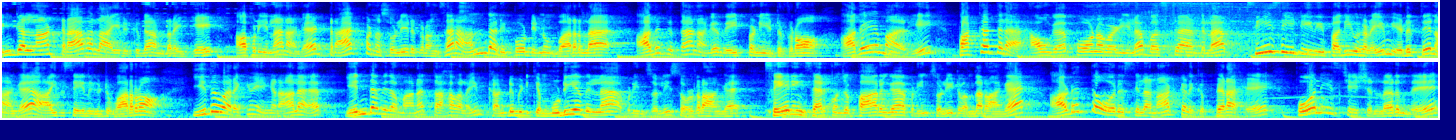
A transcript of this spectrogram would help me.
எங்கெல்லாம் ட்ராவல் ஆகிருக்குது அன்றைக்கு? அப்படின்லாம் நாங்கள் ட்ராக் பண்ண சொல்லியிருக்கிறோங்க சார். அந்த ரிப்போர்ட் இன்னும் வரல. அதுக்கு தான் நாங்கள் வெயிட் பண்ணிகிட்டு இருக்கிறோம். அதே மாதிரி பக்கத்தில் அவங்க போன வழியில் பஸ் ஸ்டாண்டில் சிசிடிவி பதிவுகளையும் எடுத்து நாங்கள் ஆய்வு செய்துக்கிட்டு வர்றோம். இது வரைக்கும் எங்களால் எந்த விதமான தகவலையும் கண்டுபிடிக்க முடியவில்லை அப்படின்னு சொல்லி சொல்கிறாங்க சரிங்க சார் கொஞ்சம் பாருங்க அப்படின்னு சொல்லிட்டு வந்துடுறாங்க. அடுத்த ஒரு சில நாட்களுக்கு பிறகு போலீஸ் ஸ்டேஷன்ல இருந்து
